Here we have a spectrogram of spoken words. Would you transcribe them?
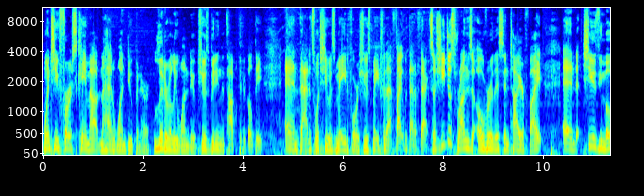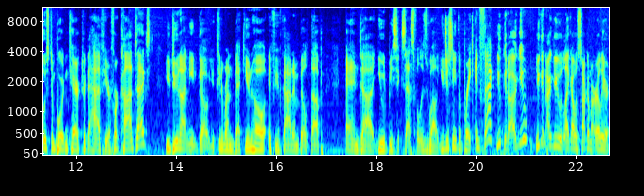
when she first came out and I had one dupe in her. Literally one dupe. She was beating the top difficulty, and that is what she was made for. She was made for that fight with that effect. So she just runs over this entire fight, and she is the most important character to have here. For context, you do not need Go. You can run Baek Yoonho if you've got him built up, and uh, you would be successful as well. You just need the break. In fact, you could argue, you could argue, like I was talking about earlier,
